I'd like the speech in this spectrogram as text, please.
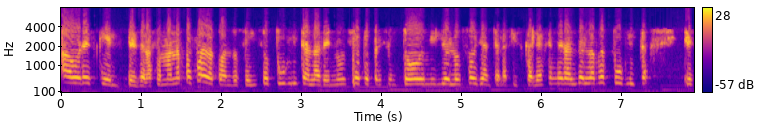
ahora es que desde la semana pasada, cuando se hizo pública la denuncia que presentó Emilio Lozoya ante la Fiscalía General de la República, es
